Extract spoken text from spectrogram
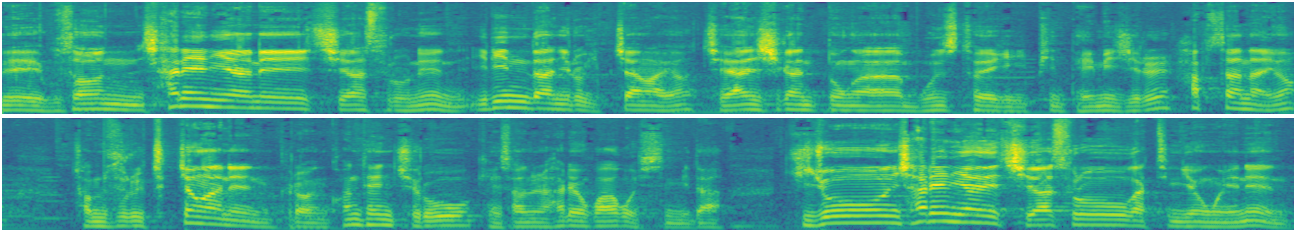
네, 우선 샤레니안의 지하수로는 1인 단위로 입장하여 제한 시간 동안 몬스터에게 입힌 데미지를 합산하여 점수를 측정하는 그런 컨텐츠로 개선을 하려고 하고 있습니다. 기존 샤레니안의 지하수로 같은 경우에는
